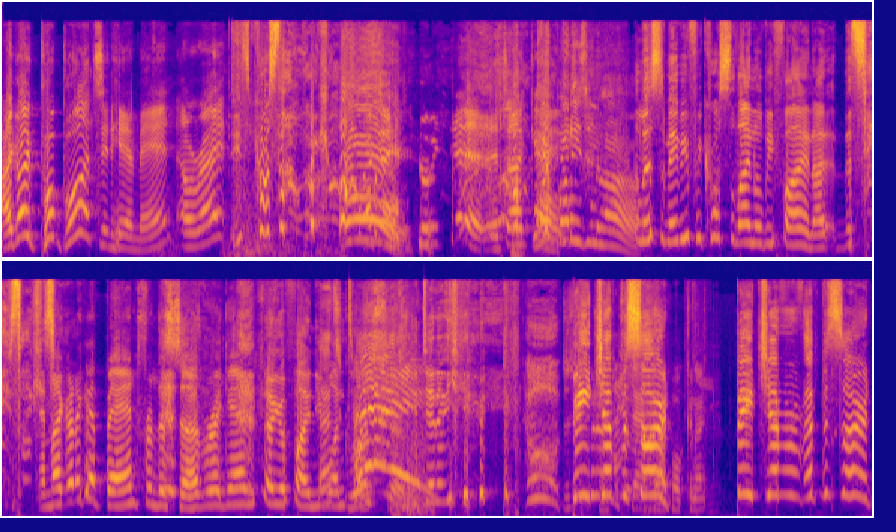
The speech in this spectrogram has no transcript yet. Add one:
I gotta put bullets in here, man. All right. He's crossed the. Oh my god! Oh! we did it. It's My okay. body's in harm. Alyssa, maybe if we cross the line, we'll be fine. I, this seems like Am I gonna get banned from the server again? No, you're fine. You That's won great. twice. You did it. You... Just Beach episode. up, or can I- Beach ever episode.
